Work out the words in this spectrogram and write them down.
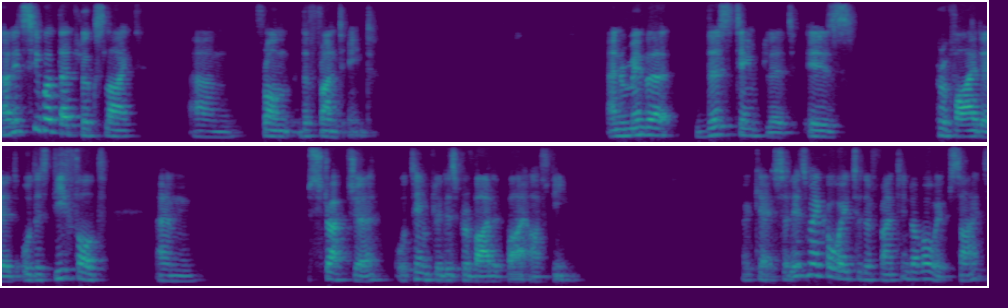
Now let's see what that looks like um, from the front end. And remember, this template is provided, or this default um, structure or template is provided by our theme. Okay, so let's make our way to the front end of our website.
